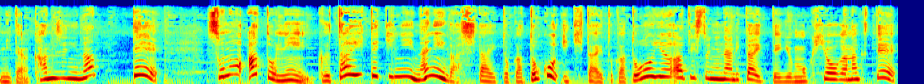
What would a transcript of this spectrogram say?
みたいな感じになってその後に具体的に何がしたいとかどこ行きたいとかどういうアーティストになりたいっていう目標がなくて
